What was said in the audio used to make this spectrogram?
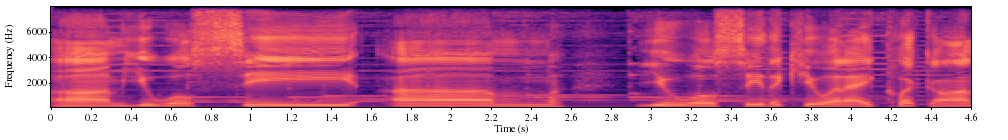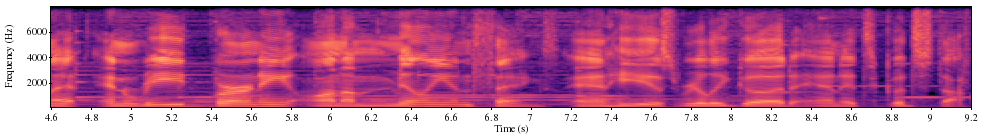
um, you will see um, you will see the q&a click on it and read bernie on a million things and he is really good and it's good stuff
